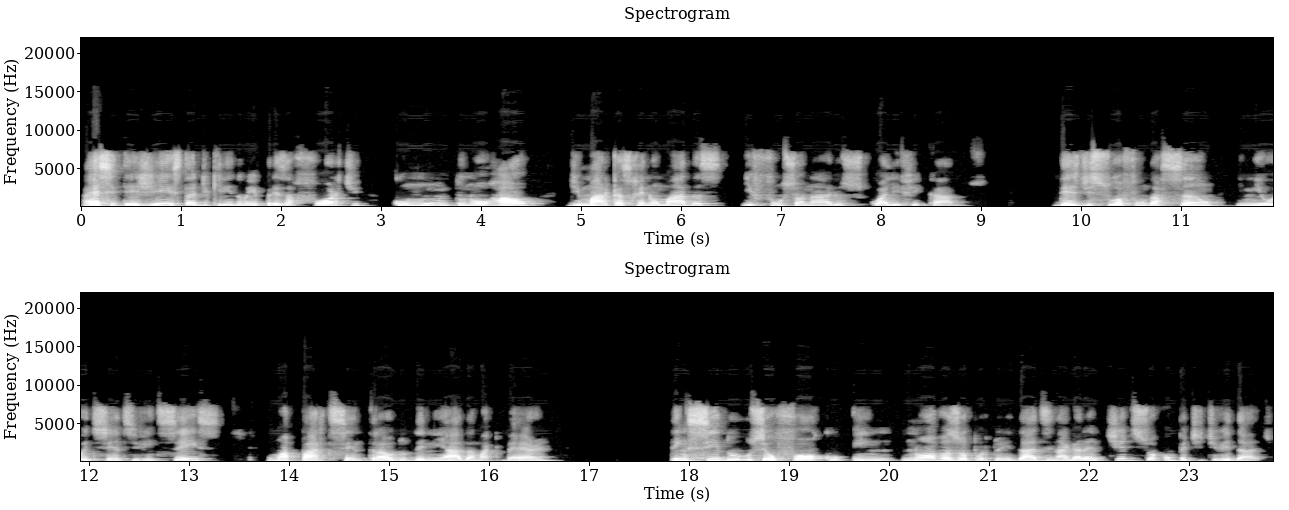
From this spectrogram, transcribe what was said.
a STG está adquirindo uma empresa forte com muito know-how de marcas renomadas e funcionários qualificados. Desde sua fundação em 1826, uma parte central do DNA da McBaren tem sido o seu foco em novas oportunidades e na garantia de sua competitividade.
